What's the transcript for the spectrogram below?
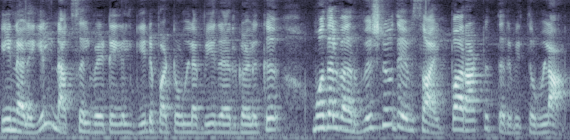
இந்நிலையில் நக்சல் வேட்டையில் ஈடுபட்டுள்ள வீரர்களுக்கு முதல்வர் விஷ்ணு தேவ்சாய் பாராட்டு தெரிவித்துள்ளார்.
